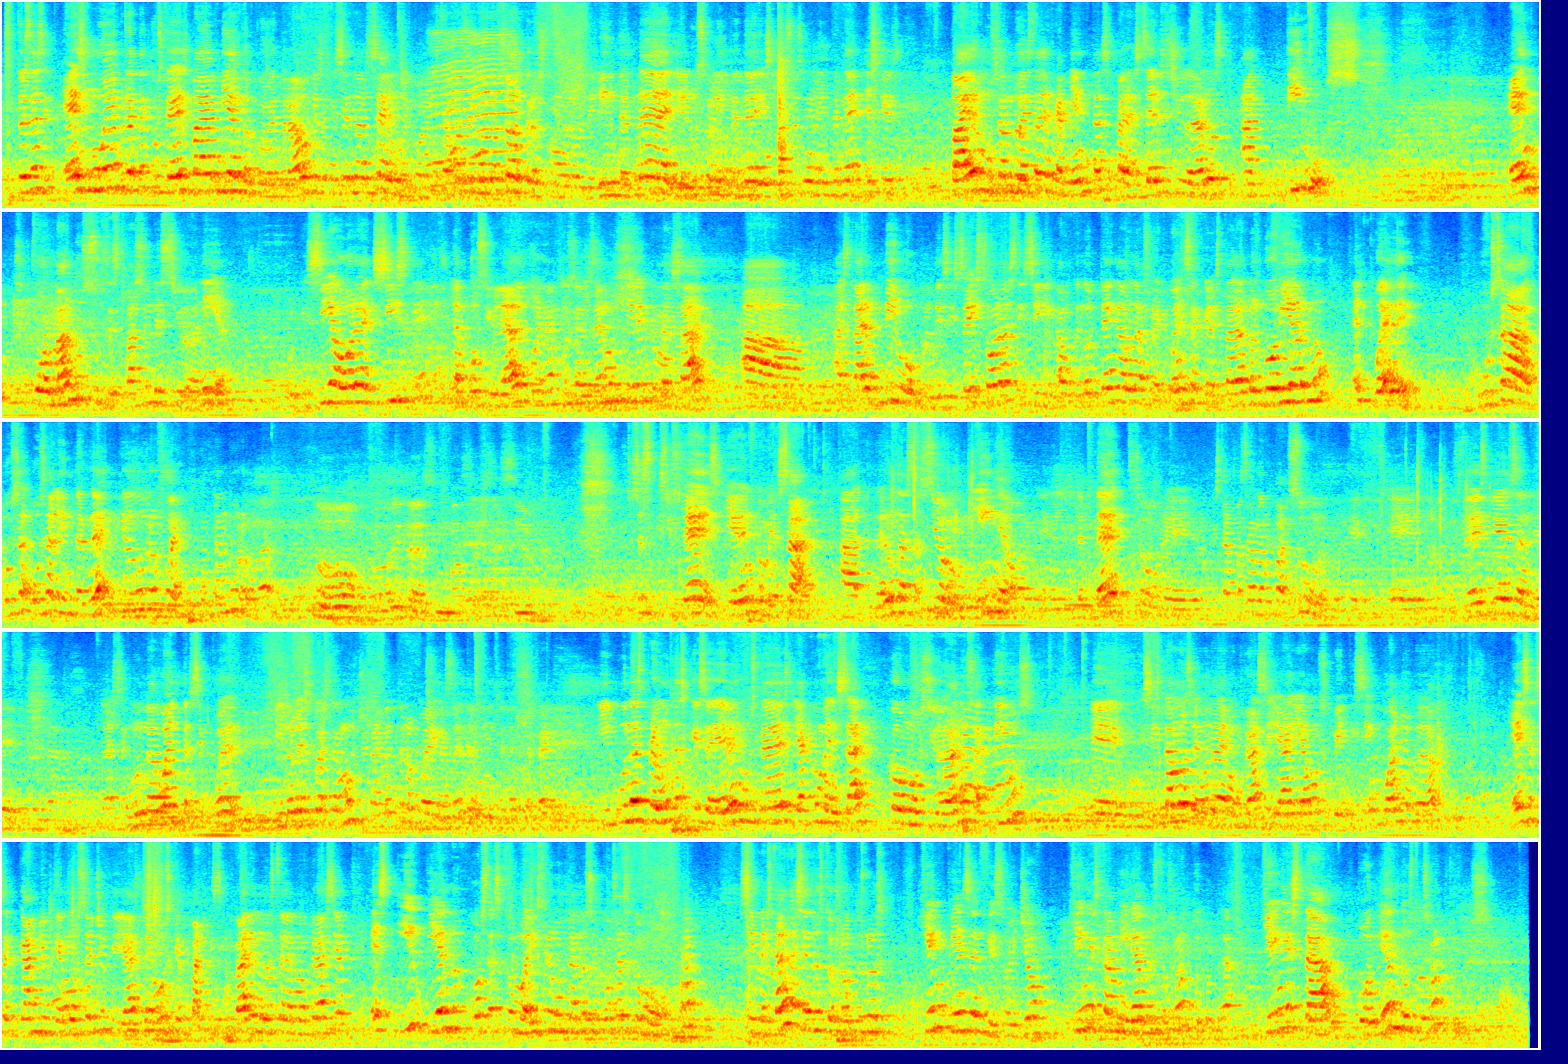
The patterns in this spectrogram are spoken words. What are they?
entonces es muy importante que ustedes vayan viendo con el trabajo que están haciendo en CELMO y con lo que estamos haciendo nosotros, como los del Internet y el uso del Internet y espacios en el Internet, es que vayan usando estas herramientas para ser ciudadanos activos en formando sus espacios de ciudadanía. Porque sí ahora existe la posibilidad, de, por ejemplo, si CELMO quiere comenzar a, estar en vivo por 16 horas y si, aunque no tenga una frecuencia que le está dando el gobierno, él puede. Usa, usa, usa el internet, ¿qué duro fue? No tan duro, ¿verdad? No, ahorita es más accesible. Entonces, si ustedes quieren comenzar a tener una sesión en línea o en, el internet sobre lo que está pasando en Parsum, porque eh, lo que ustedes piensan de, la, segunda vuelta se puede y no les cuesta mucho, realmente lo pueden hacer de un internet perfecto y unas preguntas que se deben ustedes ya comenzar como ciudadanos activos, eh, porque si estamos en una democracia, ya llevamos 25 años, ¿verdad? Ese es el cambio que hemos hecho, que ya tenemos que participar en nuestra democracia, es ir viendo cosas como ahí preguntándose cosas como, si me están haciendo estos rótulos, ¿quién piensan que soy yo? ¿Quién está mirando estos rótulos? ¿Quién está poniendo estos rótulos?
